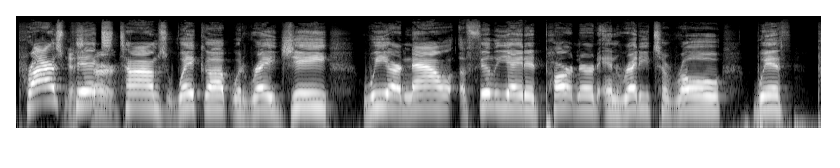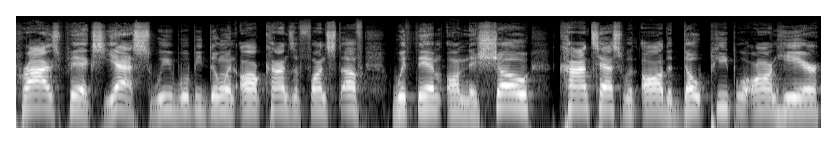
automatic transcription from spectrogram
Prize Yes, Picks sir. times Wake Up with Ray G. We are now affiliated, partnered, and ready to roll with Prize Picks. Yes, we will be doing all kinds of fun stuff with them on this show. Contests with all the dope people on here.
